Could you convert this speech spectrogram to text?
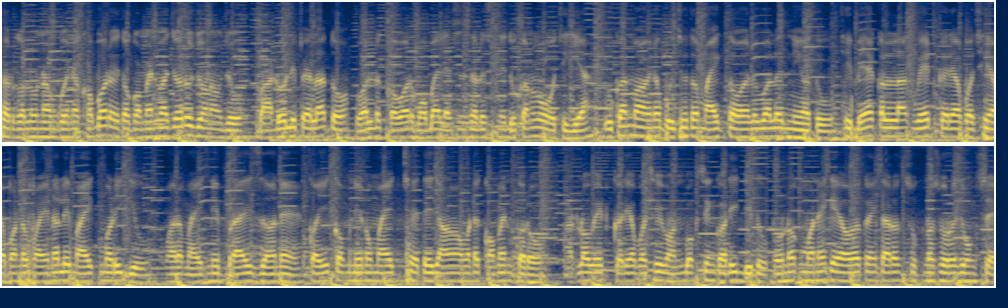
સર્કલનું નામ કોઈને ખબર હોય તો કોમેન્ટમાં જરૂર જણાવજો. બારડોલી પહેલાં તો વર્લ્ડ કવર મોબાઈલ એસેસરીઝની દુકાનમાં પહોંચી ગયા. દુકાનમાં આવીને પૂછ્યું તો માઇક તો અવેલેબલ જ નહીં હતું. પછી બે કલાક વેટ કર્યા પછી આપણને ફાઇનલી માઇક મળી ગયું. મારા માઇકની પ્રાઇસ અને કઈ કંપનીનું માઇક છે તે જાણવા માટે માટે કોમેન્ટ કરો. આટલો વેટ કર્યા પછી અનબોક્સિંગ કરી જ દીધું. રોનક મને કે હવે કંઈ તારો સુખનો સૂરજ ઊંઘશે.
